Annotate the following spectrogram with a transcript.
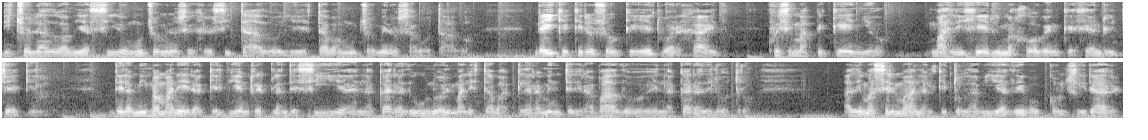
dicho lado había sido mucho menos ejercitado y estaba mucho menos agotado. De ahí que creo yo que Edward Hyde fuese más pequeño, más ligero y más joven que Henry Jekyll. De la misma manera que el bien resplandecía en la cara de uno, el mal estaba claramente grabado en la cara del otro. Además, el mal, al que todavía debo considerar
